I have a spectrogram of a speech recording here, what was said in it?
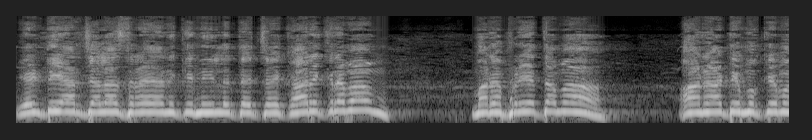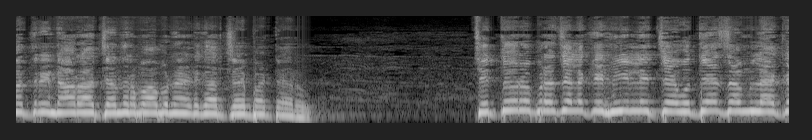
ఎన్టీఆర్ జలాశ్రయానికి నీళ్ళు తెచ్చే కార్యక్రమం మన ప్రియతమ ఆనాటి ముఖ్యమంత్రి నారా చంద్రబాబు నాయుడు గారు చేపట్టారు. చిత్తూరు ప్రజలకి నీళ్ళు ఇచ్చే ఉద్దేశం లేక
